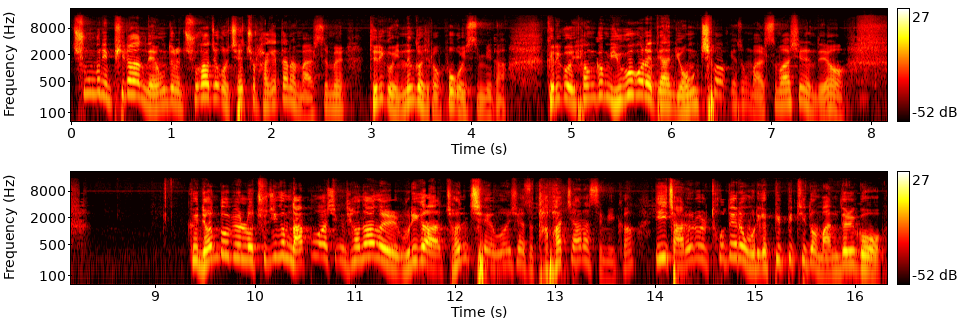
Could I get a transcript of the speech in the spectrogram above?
충분히 필요한 내용들은 추가적으로 제출하겠다는 말씀을 드리고 있는 것이라고 보고 있습니다. 그리고 현금 6억 원에 대한 용처 계속 말씀하시는데요. 그 연도별로 추징금 납부하신 현황을 우리가 전체 의원실에서 다 받지 않았습니까? 이 자료를 토대로 우리가 PPT도 만들고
